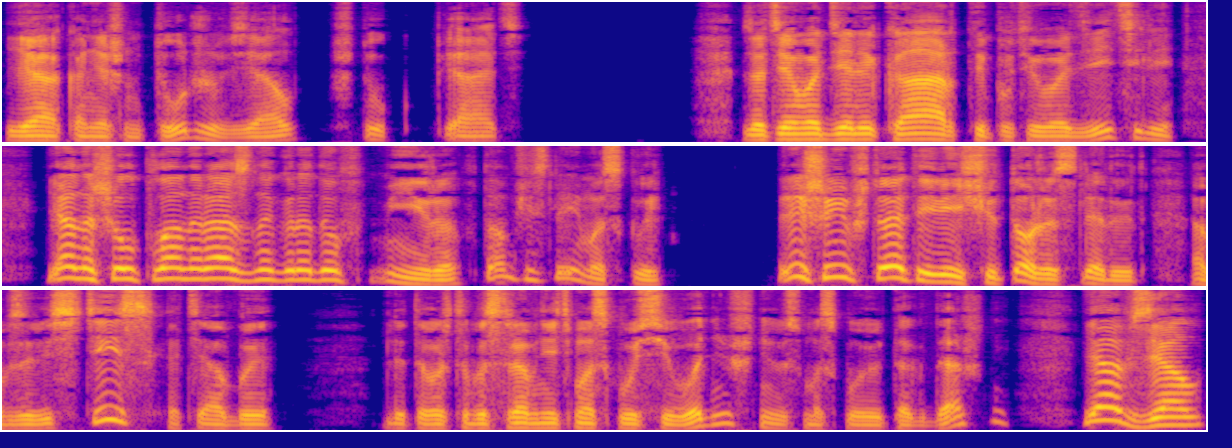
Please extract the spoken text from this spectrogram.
я, конечно, тут же взял штук пять. Затем в отделе карты путеводителей я нашел планы разных городов мира, в том числе и Москвы. Решив, что этой вещью тоже следует обзавестись, хотя бы для того, чтобы сравнить Москву сегодняшнюю с Москвой тогдашней, я взял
